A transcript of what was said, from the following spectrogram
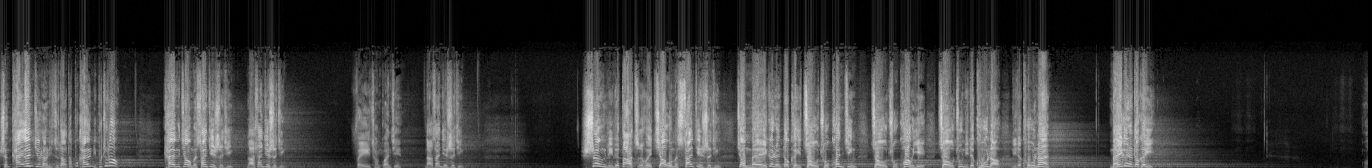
神开恩就让你知道，他不开恩你不知道。开恩教我们三件事情，哪三件事情？非常关键，哪三件事情？圣灵的大智慧教我们三件事情，叫每个人都可以走出困境，走出旷野，走出你的苦恼、你的苦难，每个人都可以。哇，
